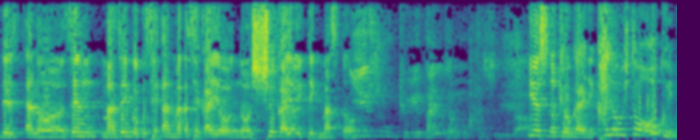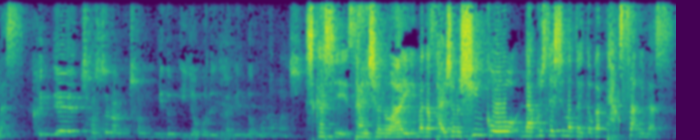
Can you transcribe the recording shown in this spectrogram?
で、あの、全、まあ、全国せあ、また世界の集会を行ってきますと、イエスの教会に通う人は多くいます。しかし、最初の愛、また最初の信仰をなくしてしまった人がたくさんいます。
